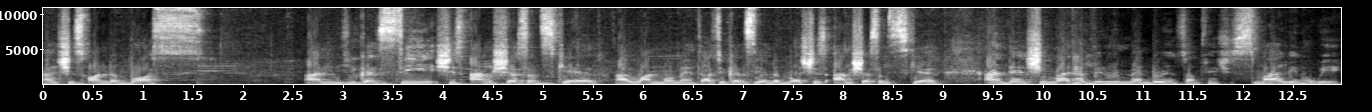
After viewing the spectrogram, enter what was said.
and she's on the bus and you can see she's anxious and scared. At one moment as you can see on the bus she's anxious and scared. And then she might have been remembering something. She's smiling away.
